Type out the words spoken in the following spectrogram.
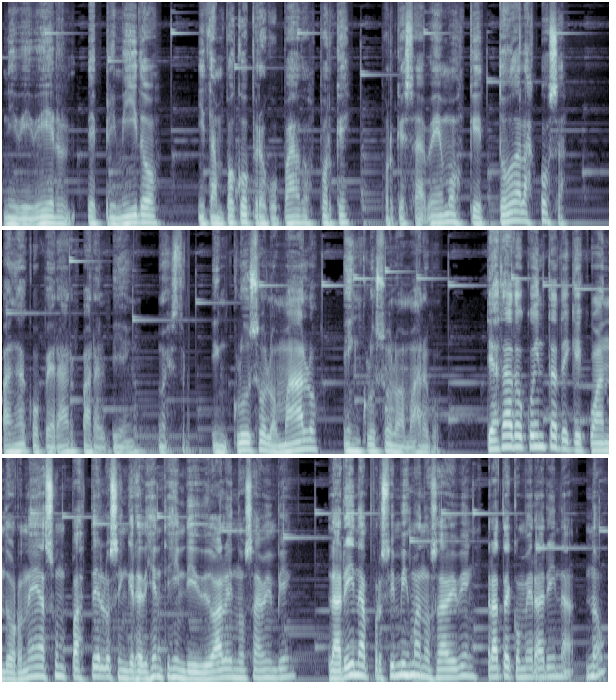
ni vivir deprimidos, ni tampoco preocupados. ¿Por qué? Porque sabemos que todas las cosas van a cooperar para el bien nuestro, incluso lo malo e incluso lo amargo. ¿Te has dado cuenta de que cuando horneas un pastel los ingredientes individuales no saben bien? La harina por sí misma no sabe bien. ¿Trata de comer harina? No.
